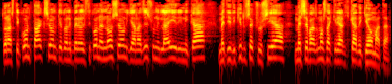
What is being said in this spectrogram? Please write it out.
των αστικών τάξεων και των υπερελιστικών ενώσεων για να ζήσουν οι λαοί ειρηνικά με τη δική τους εξουσία με σεβασμό στα κυριαρχικά δικαιώματα.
